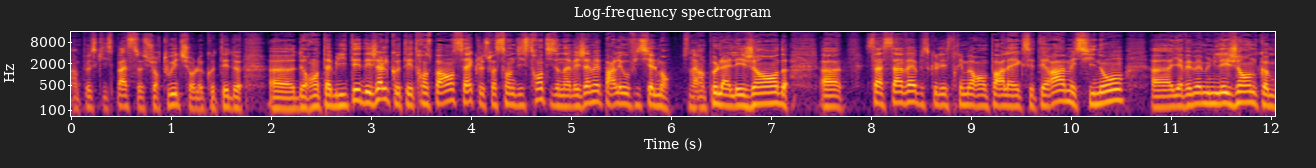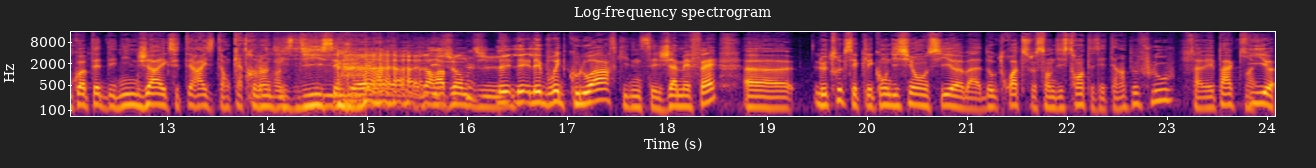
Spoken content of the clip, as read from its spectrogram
un peu ce qui se passe sur Twitch sur le côté de, euh, de rentabilité. Déjà, le côté transparence, c'est vrai que le 70-30, ils en avaient jamais parlé officiellement. C'était Ouais. un peu la légende. Euh, ça savait parce que les streamers en parlaient, etc. Mais sinon, euh, il y avait même une légende comme quoi peut-être des ninjas, etc. Ils étaient en 90-10, etc. Genre, les- les bruits de couloir, ce qui ne s'est jamais fait. Le truc, c'est que les conditions aussi euh, bah, d'octroi de 70-30, elles étaient un peu floues. On savait pas qui. euh,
